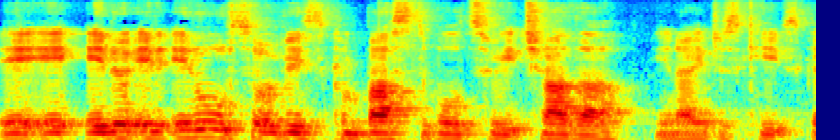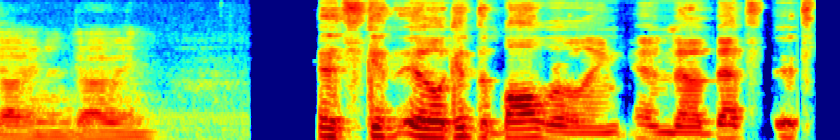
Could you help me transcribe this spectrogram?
it it, it, it all sort of is combustible to each other, you know, it just keeps going and going. it's get, it'll get the ball rolling, and uh, that's it's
